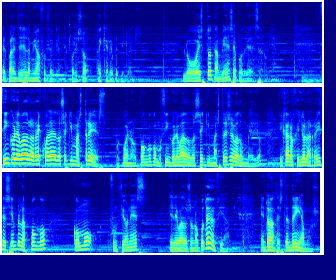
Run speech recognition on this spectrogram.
el paréntesis es la misma función que antes, por eso hay que repetirlo aquí. Luego esto también se podría desarrollar. 5 elevado a la raíz cuadrada de 2x más 3. Pues bueno, lo pongo como 5 elevado a 2x más 3 elevado a un medio. Fijaros que yo las raíces siempre las pongo como funciones elevados a una potencia. Entonces tendríamos,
